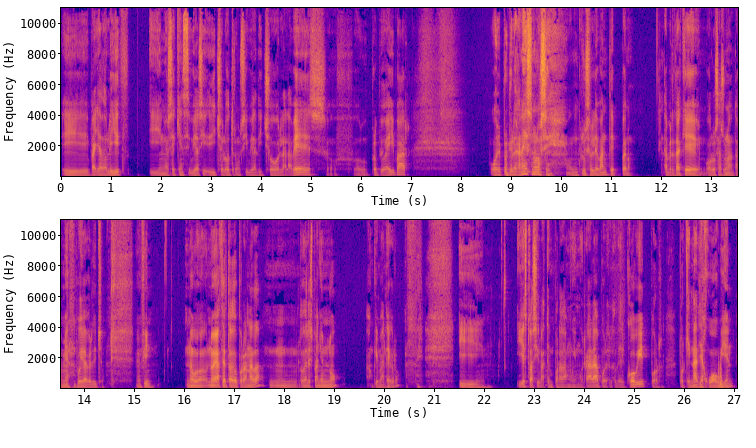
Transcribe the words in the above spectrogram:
y Valladolid y no sé quién hubiera dicho el otro, si hubiera dicho el Alavés o, el propio Eibar o el propio Leganés, no lo sé, o incluso el Levante, bueno, la verdad que, o los Asuna también, podía haber dicho. En fin, no, no he acertado por nada, mm, lo del español no, aunque me alegro. y, y, esto ha sido una temporada muy, muy rara por lo del COVID, por, porque nadie ha jugado bien.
